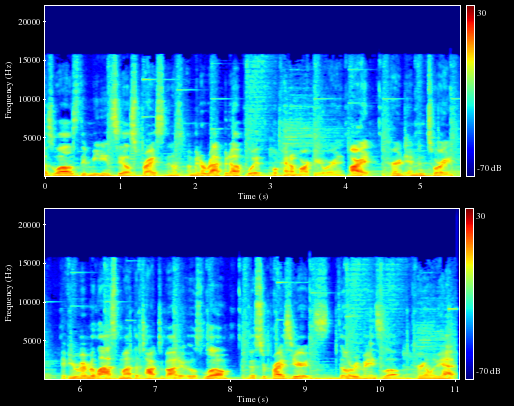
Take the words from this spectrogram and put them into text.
as well as the median sales price, and I'm going to wrap it up with what kind of market we're in. All right, current inventory. If you remember last month, I talked about it. It was low. No surprise here. It still remains low. Currently, we have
